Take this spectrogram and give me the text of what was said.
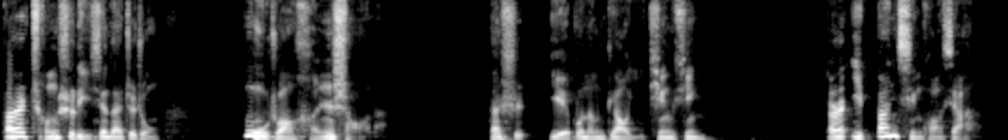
当然，城市里现在这种木桩很少了，但是也不能掉以轻心。当然，一般情况下，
